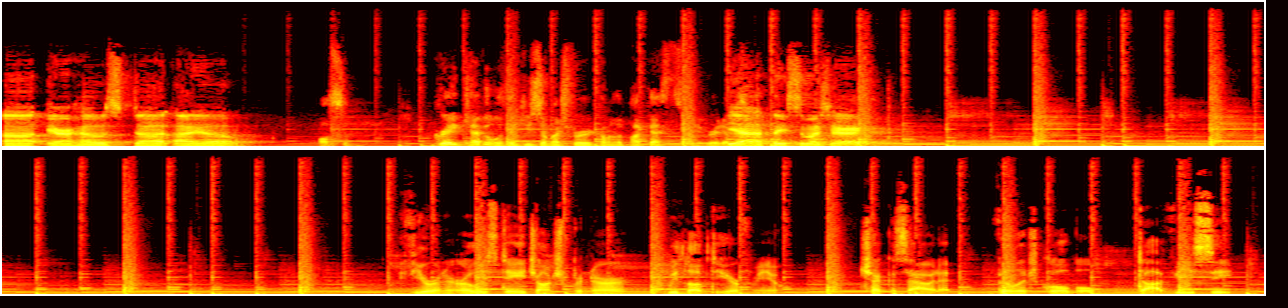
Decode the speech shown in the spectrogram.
Uh, airhouse.io. Awesome. Great, Kevin. Well, thank you so much for coming on the podcast. It's been a great episode. Yeah, thanks so much, Erik. If you're an early stage entrepreneur, we'd love to hear from you. Check us out at villageglobal.vc.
